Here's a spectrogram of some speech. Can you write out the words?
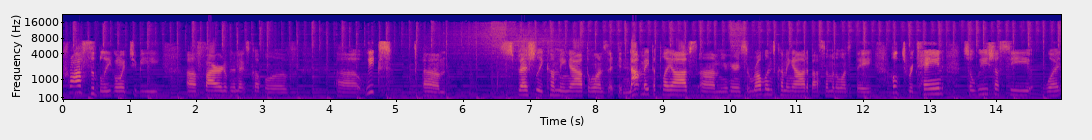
possibly going to be uh, fired over the next couple of uh, weeks. Um, especially coming out the ones that did not make the playoffs. Um, you're hearing some rumblings coming out about some of the ones that they hope to retain. So we shall see what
